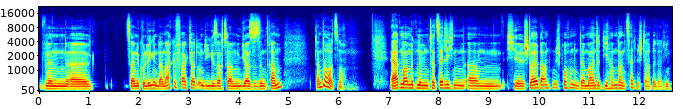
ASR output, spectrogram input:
wenn äh, seine Kollegin danach gefragt hat und die gesagt haben, ja, sie sind dran, dann dauert es noch. Er hat mal mit einem tatsächlichen ähm, hier Steuerbeamten gesprochen und der meinte, die haben da einen Zettelstapel da liegen.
